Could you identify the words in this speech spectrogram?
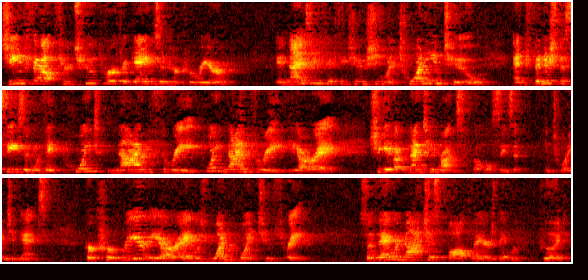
Jean Faut threw two perfect games in her career. In 1952, she went 20 and 2 and finished the season with a .93, .93 ERA. She gave up 19 runs the whole season in 22 games. Her career ERA was 1.23. So they were not just ball players, they were good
